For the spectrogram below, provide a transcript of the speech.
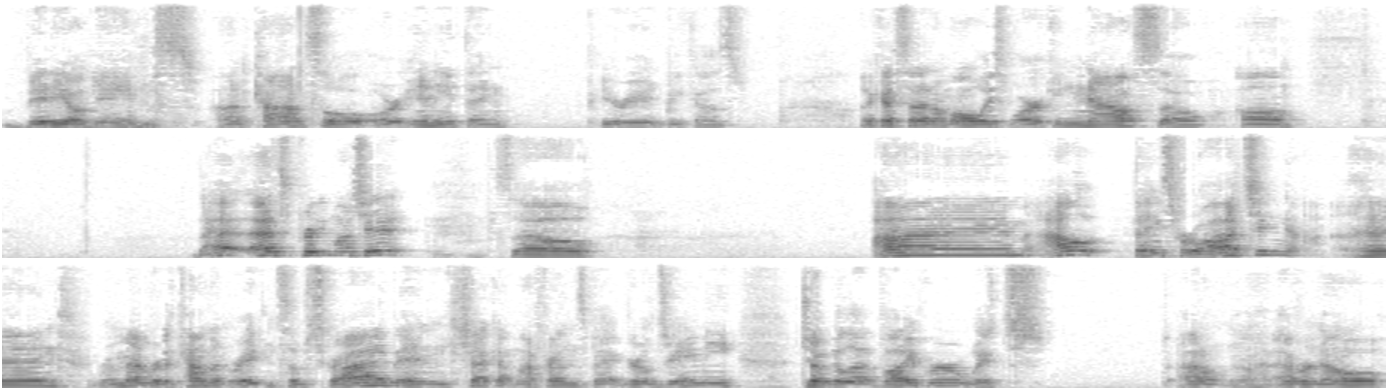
video games on console or anything, period, because, like I said, I'm always working now, so, um, that, that's pretty much it. So, I'm out. Thanks for watching. And remember to comment, rate, and subscribe. And check out my friends Batgirl Jamie, Juggalette Viper, which I don't know, ever know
